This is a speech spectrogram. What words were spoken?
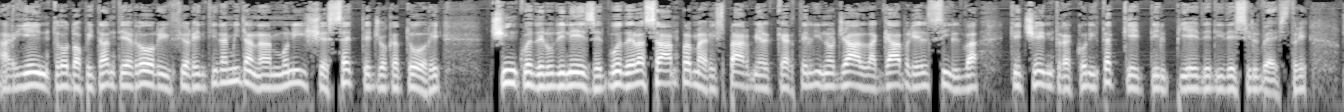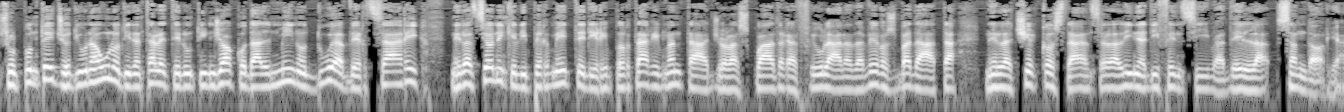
a rientro dopo i tanti errori in Fiorentina Milan, ammonisce sette giocatori 5 dell'Udinese e 2 della Samp, ma risparmia il cartellino giallo a Gabriel Silva che centra con i tacchetti il piede di De Silvestri. Sul punteggio di 1-1 Di Natale è tenuto in gioco da almeno due avversari nell'azione che gli permette di riportare in vantaggio la squadra friulana davvero sbadata nella circostanza la linea difensiva della Sandoria.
